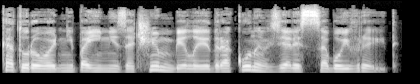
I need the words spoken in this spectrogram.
которого не пойми зачем белые драконы взяли с собой в рейд.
